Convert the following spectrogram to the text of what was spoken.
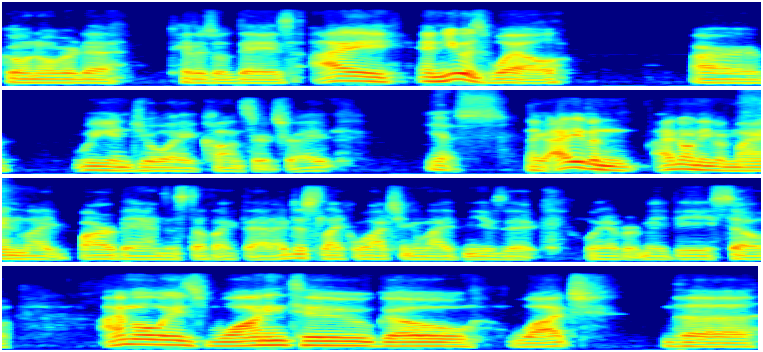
going over to Taylorsville days. I and you as well are we enjoy concerts, right? Yes. Like I even I don't even mind like bar bands and stuff like that. I just like watching live music, whatever it may be. So I'm always wanting to go watch the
